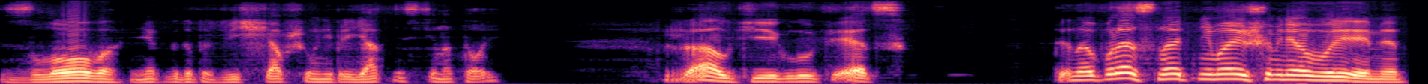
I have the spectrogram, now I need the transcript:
злого, некогда предвещавшего неприятности на той. Жалкий глупец. Ты напрасно отнимаешь у меня время.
